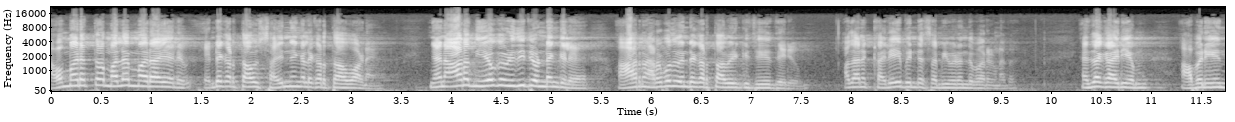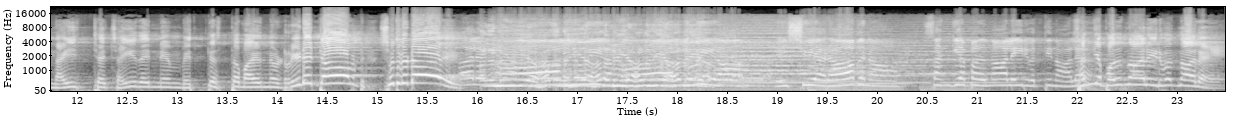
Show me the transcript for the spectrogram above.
അവന്മാരെത്ര മലന്മാരായാലും എന്റെ കർത്താവ് സൈന്യങ്ങളുടെ കർത്താവാണ്. ഞാൻ ആറ് നിയോഗം എഴുതിയിട്ടുണ്ടെങ്കിൽ ആറിന് അറുപതും എന്റെ കർത്താവ് എനിക്ക് ചെയ്തു തരും. അതാണ് കലേബിന്റെ സമീപനം എന്ന് പറയുന്നത്. എന്താ കാര്യം? അവനെ നയിച്ച ചൈതന്യം വ്യത്യസ്തമായിരുന്നു. റീഡ് ഇറ്റ് ഔട്ട് ആരാധന. സംഖ്യ പതിനാല് ഇരുപത്തിനാല്. സംഖ്യ പതിനാല് ഇരുപത്തിനാല്.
